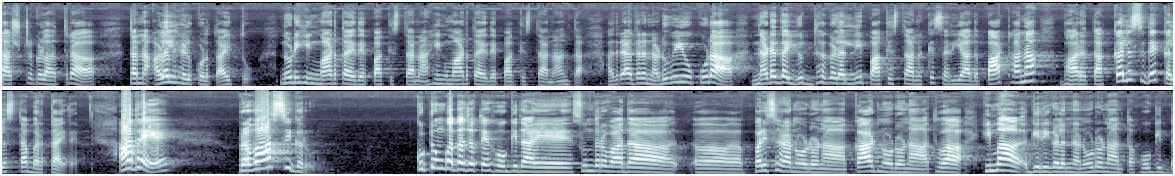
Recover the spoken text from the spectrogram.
ರಾಷ್ಟ್ರಗಳ ಹತ್ರ ತನ್ನ ಅಳಲು ಹೇಳ್ಕೊಳ್ತಾ ಇತ್ತು. ನೋಡಿ ಹಿಂಗೆ ಮಾಡ್ತಾ ಇದೆ ಪಾಕಿಸ್ತಾನ, ಹಿಂಗೆ ಮಾಡ್ತಾ ಇದೆ ಪಾಕಿಸ್ತಾನ ಅಂತ. ಆದರೆ ಅದರ ನಡುವೆಯೂ ಕೂಡ ನಡೆದ ಯುದ್ಧಗಳಲ್ಲಿ ಪಾಕಿಸ್ತಾನಕ್ಕೆ ಸರಿಯಾದ ಪಾಠನ ಭಾರತ ಕಲಿಸಿದೆ, ಕಲಿಸ್ತಾ ಬರ್ತಾ ಇದೆ. ಆದರೆ ಪ್ರವಾಸಿಗರು ಕುಟುಂಬದ ಜೊತೆ ಹೋಗಿದ್ದಾರೆ. ಸುಂದರವಾದ ಪರಿಸರ ನೋಡೋಣ, ಕಾಡು ನೋಡೋಣ ಅಥವಾ ಹಿಮಗಿರಿಗಳನ್ನು ನೋಡೋಣ ಅಂತ ಹೋಗಿದ್ದ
